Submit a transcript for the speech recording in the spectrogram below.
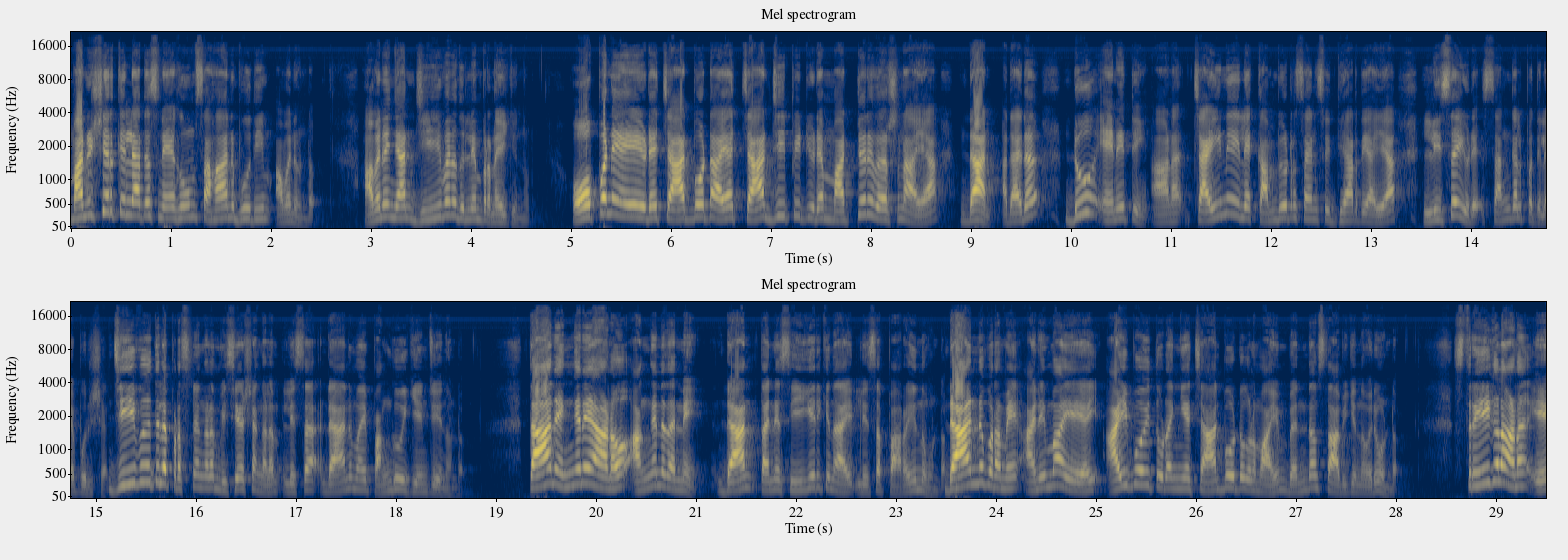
മനുഷ്യർക്കില്ലാത്ത സ്നേഹവും സഹാനുഭൂതിയും അവനുണ്ട്. അവനെ ഞാൻ ജീവന തുല്യം പ്രണയിക്കുന്നു. ഓപ്പൺ എ ഐയുടെ ചാറ്റ് ബോട്ടായ ചാറ്റ് ജി പി ടിയുടെ മറ്റൊരു വെർഷനായ ഡാൻ അതായത് ഡു എനിത്തിങ് ആണ് ചൈനയിലെ കമ്പ്യൂട്ടർ സയൻസ് വിദ്യാർത്ഥിയായ ലിസയുടെ സങ്കല്പത്തിലെ പുരുഷൻ. ജീവിതത്തിലെ പ്രശ്നങ്ങളും വിശേഷങ്ങളും ലിസ ഡാനുമായി പങ്കുവയ്ക്കുകയും ചെയ്യുന്നുണ്ട്. താൻ എങ്ങനെയാണോ അങ്ങനെ തന്നെ ഡാൻ തന്നെ സ്വീകരിക്കുന്നതായി ലിസ പറയുന്നുമുണ്ട്. ഡാനിന് പുറമെ അനിമ എ ഐ ഐബോയ് തുടങ്ങിയ ചാറ്റ് ബോട്ടുകളുമായും ബന്ധം സ്ഥാപിക്കുന്നവരുമുണ്ട്. സ്ത്രീകളാണ് എ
